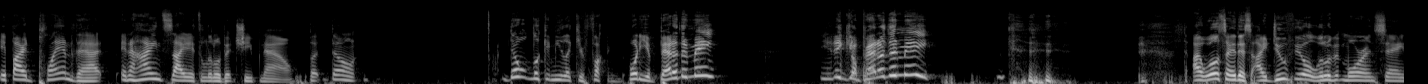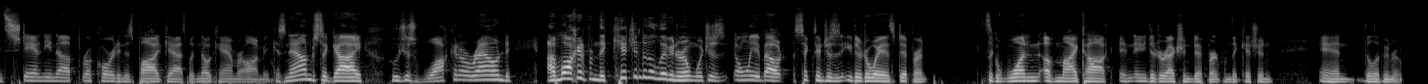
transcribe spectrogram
if I'd planned that. In hindsight, it's a little bit cheap now. But don't. Don't look at me like you're fucking. What are you better than me? You think you're better than me? I will say this: I do feel a little bit more insane standing up recording this podcast with no camera on me because now I'm just a guy who's just walking around. I'm walking from the kitchen to the living room, which is only about six inches either way. It's different It's like one of my cock in either direction, different from the kitchen and the living room.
